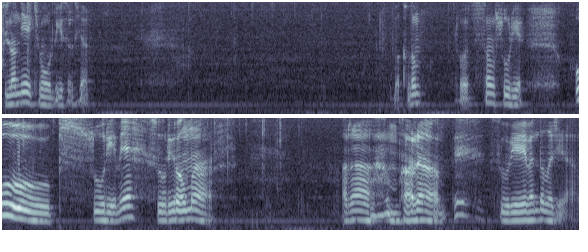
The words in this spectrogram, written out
Finlandiya'ya kim ordu getirdi ya? Bakalım. Hırvatistan Suriye. Ups, Suriye mi? Suriye olmaz. Haram, haram. Suriye'ye ben de alacağım.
